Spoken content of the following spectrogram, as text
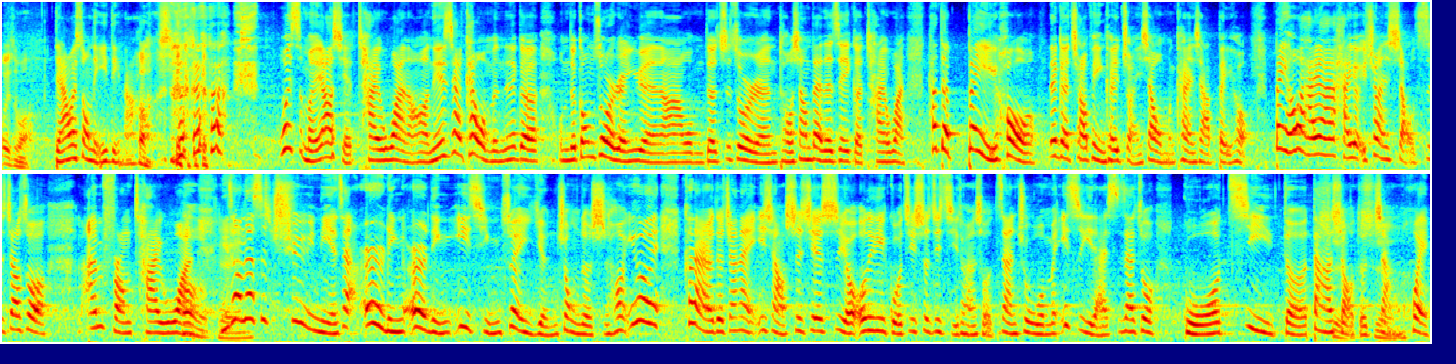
为什么？等下会送你一顶啊！啊，谢谢 为什么要写台湾啊？你想看我们那个我们的工作人员啊，我们的制作人头上戴的这个台湾，它的背后那个乔品可以转一下，我们看一下背后，背后还有还有一串小字叫做 "I'm from Taiwan"、你知道那是去年在二零二零疫情最严重的时候，因为克莱尔的展览异想世界是由欧丽丽国际设计集团所赞助，我们一直以来是在做国际的大小的展会。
